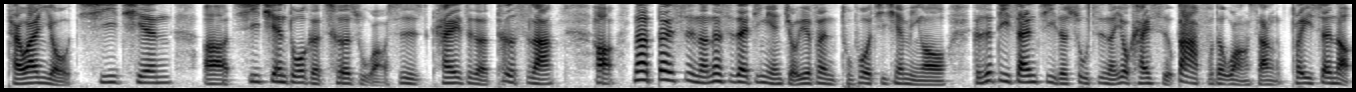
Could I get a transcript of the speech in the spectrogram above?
台湾有七千啊七千多个车主啊，是开这个特斯拉。好，那但是呢，那是在今年九月份突破七千名哦。可是第三季的数字呢，又开始大幅的往上推升了。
